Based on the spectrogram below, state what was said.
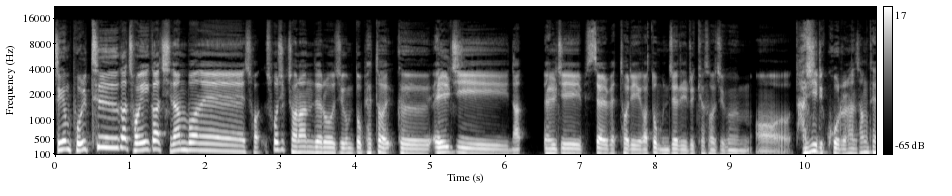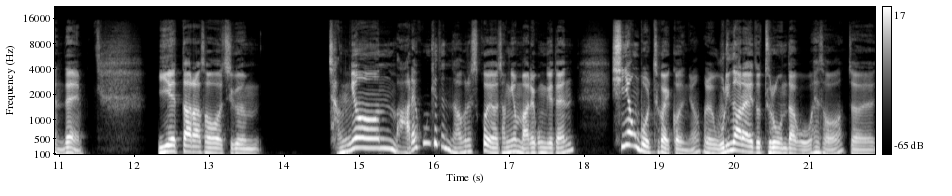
지금 볼트가 저희가 지난번에 저- 소식 전한 대로 지금 또 배터 그 LG 나, LG 셀 배터리가 또 문제를 일으켜서 지금 어 다시 리콜을 한 상태인데 이에 따라서 지금 작년 말에 공개됐나 그랬을 거예요. 작년 말에 공개된 신형 볼트가 있거든요. 그리고 우리나라에도 들어온다고 해서 저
